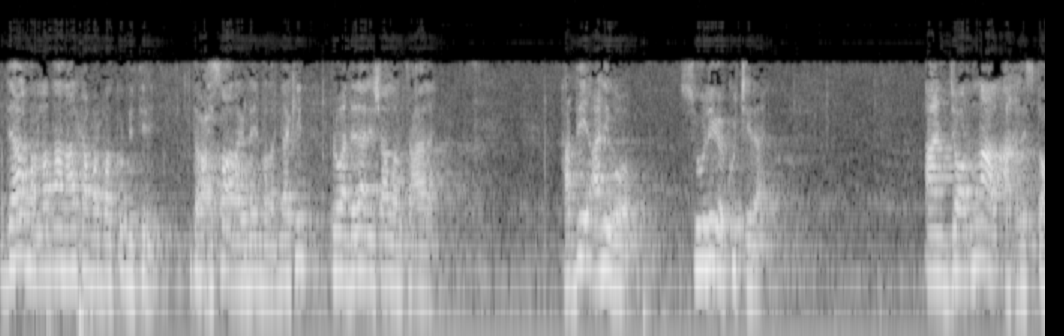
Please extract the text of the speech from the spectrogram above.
Haddii hal mar la dhaana halkaa mar baad ku mitiri da wax soo aragnay badan. Laakiin bal waan dadaal insha allahu tacaala. Haddii anigoo suuliga ku jira aan joornaal akristo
